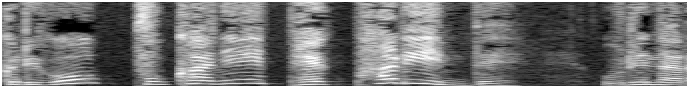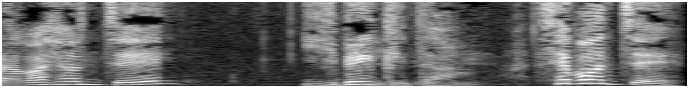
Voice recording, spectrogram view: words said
그리고 북한이 108위인데, 우리나라가 현재 200위다. 세 번째,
